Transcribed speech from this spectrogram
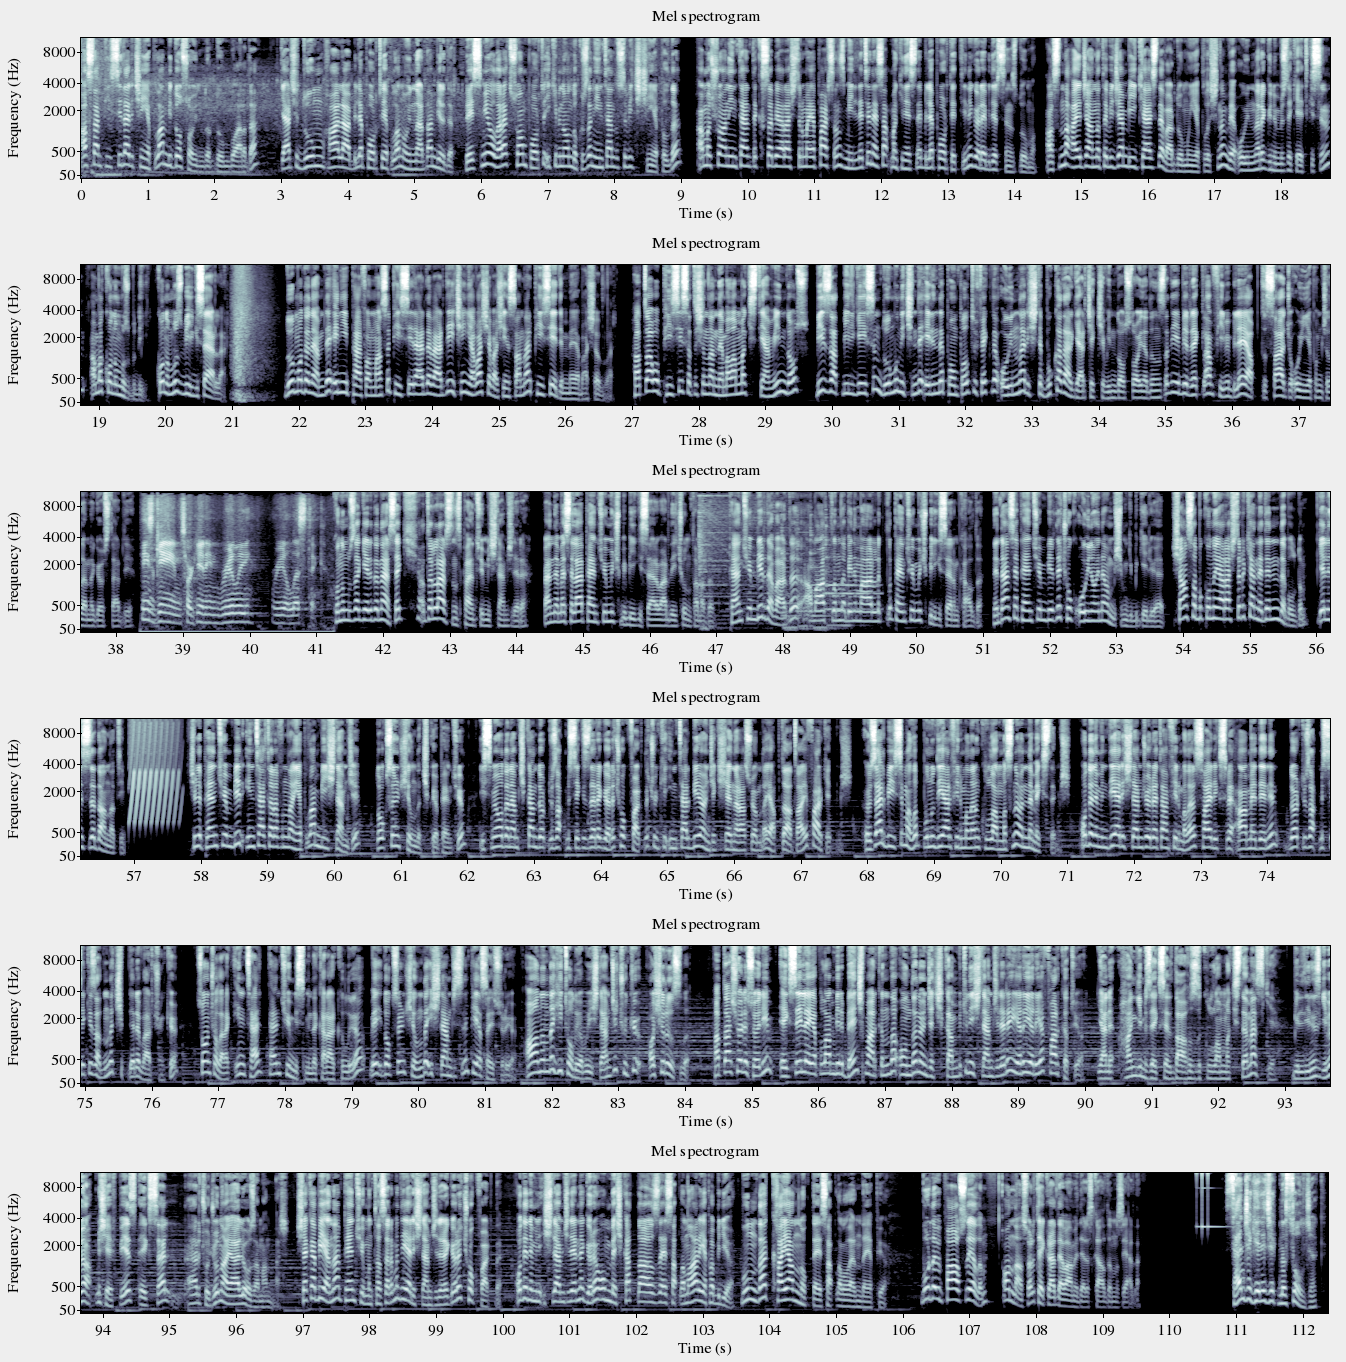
Aslen PC'ler için yapılan bir DOS oyunudur Doom bu arada. Gerçi Doom hala bile portu yapılan oyunlardan biridir. Resmi olarak son portu 2019'da Nintendo Switch için yapıldı. Ama şu an internette kısa bir araştırma yaparsanız milletin hesap makinesine bile port ettiğini görebilirsiniz Doom'u. Aslında ayrıca anlatabileceğim bir hikayesi de var Doom'un yapılışının ve oyunlara günümüzdeki etkisinin ama konumuz bu değil. Konumuz bilgisayarlar. Doom o dönemde en iyi performansı PC'lerde verdiği için yavaş yavaş insanlar PC edinmeye başladılar. Hatta bu PC satışından nemalanmak isteyen Windows, bizzat Bill Gates'in Doom'un içinde elinde pompalı tüfekle oyunlar işte bu kadar gerçekçi Windows'ta oynadığınızda diye bir reklam filmi bile yaptı sadece oyun yapımcılarına gösterdiği. These games are getting really realistic. Konumuza geri dönersek hatırlarsınız Pentium işlemcileri. Ben de mesela Pentium 3 bir bilgisayar vardı hiç unutamadım. Pentium 1 de vardı ama aklımda benim ağırlıklı Pentium 3 bilgisayarım kaldı. Nedense Pentium 1'de çok oyun oynamamışım gibi geliyor hep. Şansa bu konuyu araştırırken nedenini de buldum. Gelin size de anlatayım. Şimdi Pentium 1 Intel tarafından yapılan bir işlemci. 93 yılında çıkıyor Pentium. İsmi o dönem çıkan 468'lere göre çok farklı çünkü Intel bir önceki jenerasyonda yaptığı hatayı fark etmiş. Özel bir isim alıp bunu diğer firmaların kullanmasını önlemek istemiş. O dönemin diğer işlemci üreten firmaları Cyrix ve AMD'nin 468 adında çipleri var çünkü. Sonuç olarak Intel Pentium isminde karar kılıyor ve 93 yılında işlemcisini piyasaya sürüyor. Anında hit oluyor bu işlemci çünkü aşırı hızlı. Hatta şöyle söyleyeyim, Excel ile yapılan bir benchmarkında ondan önce çıkan bütün işlemcilere yarı yarıya fark atıyor. Yani hangimiz Excel'i daha hızlı kullanmak istemez ki? Bildiğiniz gibi 60 FPS Excel her çocuğun hayali o zamanlar. Şaka bir yana Pentium'un tasarımı diğer işlemcilere göre çok farklı. O dönemin işlemcilerine göre 15 kat daha hızlı hesaplamalar yapabiliyor. Bunu da kayan nokta hesaplamalarında yapıyor. Burada bir pauselayalım. Ondan sonra tekrar devam ederiz kaldığımız yerden. Sence gelecek nasıl olacak?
